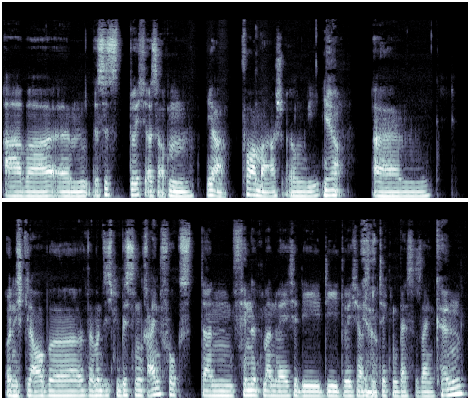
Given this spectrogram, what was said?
aber ähm, es ist durchaus auf dem ja, Vormarsch irgendwie. Ja. Ähm, und ich glaube, wenn man sich ein bisschen reinfuchst, dann findet man welche, die, die durchaus Ja. ein Ticken besser sein können.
